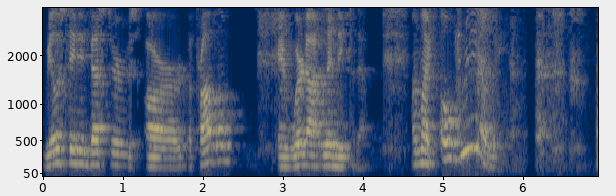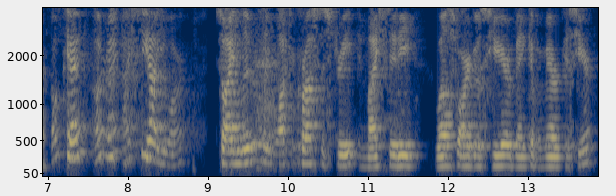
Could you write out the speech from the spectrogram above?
real estate investors are the problem and we're not lending for them. I'm like, oh, really? okay. All right. I see how you are. So I literally walk across the street in my city. Wells Fargo's here. Bank of America's here.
